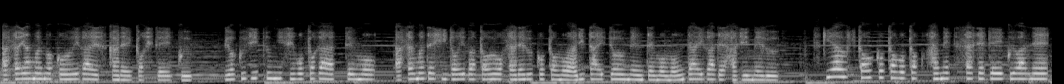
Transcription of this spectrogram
朝山の行為がエスカレートしていく。翌日に仕事があっても、朝までひどい罵倒をされることもあり体調面でも問題が出始める。付き合う人をことごとく破滅させていくわね。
